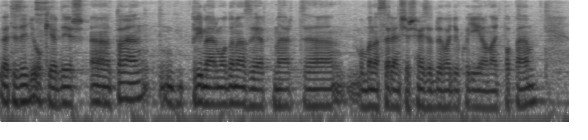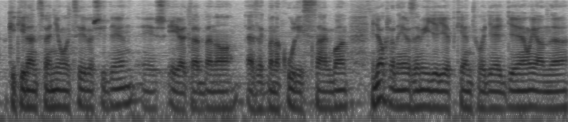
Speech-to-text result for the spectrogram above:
Hát ez egy jó kérdés. Talán primár módon azért, mert abban a szerencsés helyzetben vagyok, hogy él a nagypapám, aki 98 éves idén, és élt ebben a, ezekben a kulisszákban. Gyakran érzem így egyébként, hogy egy olyan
